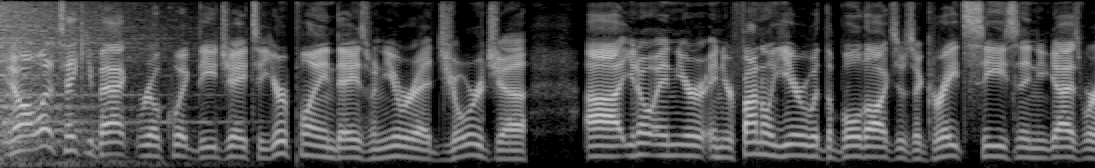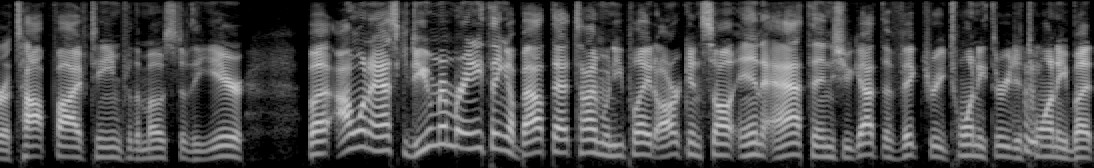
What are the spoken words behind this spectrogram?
You know, I want to take you back real quick, DJ, to your playing days when you were at Georgia. Uh, you know, in your in your final year with the Bulldogs, it was a great season. You guys were a top five team for the most of the year. But I want to ask you, do you remember anything about that time when you played Arkansas in Athens? You got the victory 23 to 20, but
